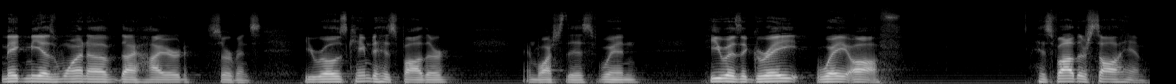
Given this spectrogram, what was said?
Make me as one of thy hired servants. He rose, came to his father, and watch this. When he was a great way off, his father saw him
